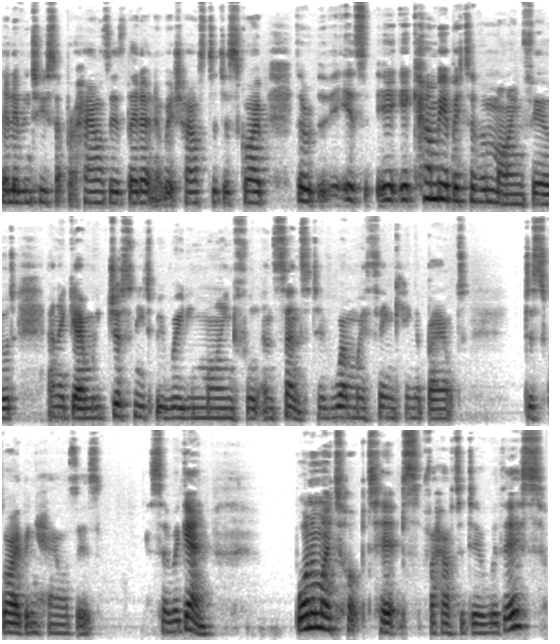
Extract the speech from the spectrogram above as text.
they live in two separate houses, they don't know which house to describe. It's, it can be a bit of a minefield, and again, we just need to be really mindful and sensitive when we're thinking about describing houses. So, again, one of my top tips for how to deal with this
